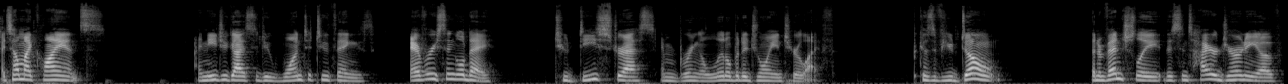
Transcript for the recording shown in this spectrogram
I tell my clients I need you guys to do one to two things every single day to de stress and bring a little bit of joy into your life. Because if you don't, then eventually this entire journey of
